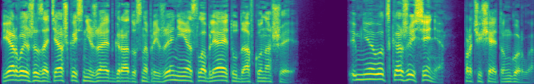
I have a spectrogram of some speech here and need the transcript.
Первая же затяжка снижает градус напряжения и ослабляет удавку на шее. «Ты мне вот скажи, Сеня», — прочищает он горло,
